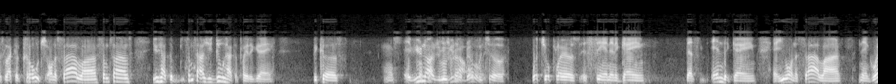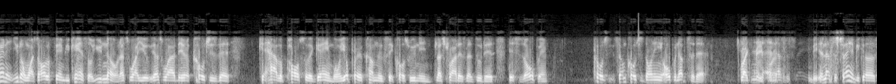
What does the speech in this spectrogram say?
it's like a coach on the sideline. Sometimes you have to. Sometimes you do have to play the game because if you're not, you lose if you're not open to what your players is seeing in the game that's in the game, and you're on the sideline. Then, granted, you don't watch all the film you can, so you know that's why you. That's why there are coaches that can have a pulse of the game. But when your player comes and say, "Coach, we need let's try this, let's do this. This is open." Coach, some coaches don't even open up to that, Like me, and, and that's a shame. And that's a shame because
